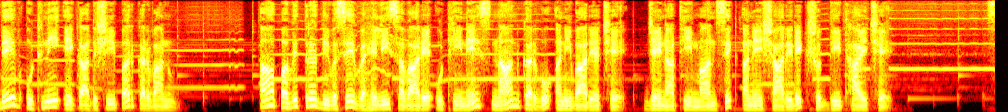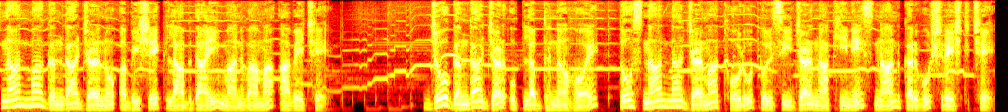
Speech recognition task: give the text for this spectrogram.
દેવ ઉઠની એકાદશી પર કરવાનું. આ પવિત્ર દિવસે વહેલી સવારે ઉઠીને સ્નાન કરવું અનિવાર્ય છે. જેનાથી માનસિક અને શારીરિક શુદ્ધિ થાય છે. સ્નાનમાં ગંગા જળનો અભિષેક લાભદાયી માનવામાં આવે છે. જો ગંગા જળ ઉપલબ્ધ ન હોય, તો સ્નાનના જળમાં થોડું તુલસી જળ નાખીને સ્નાન કરવું શ્રેષ્ઠ છે.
